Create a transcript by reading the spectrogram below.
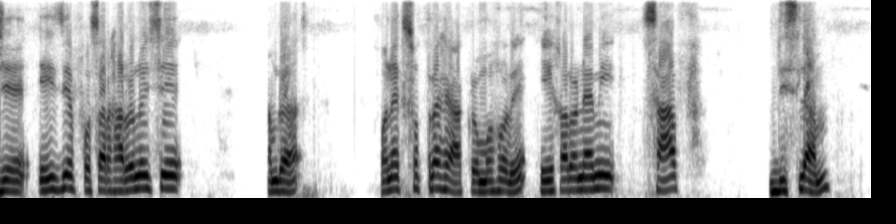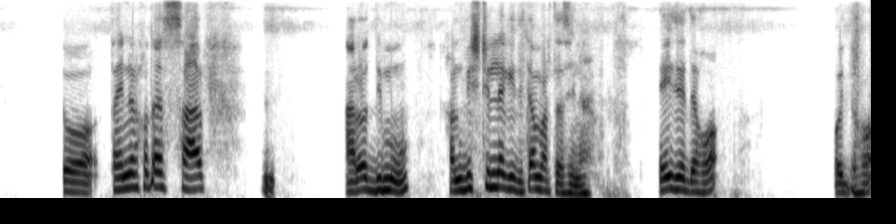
যে, এই যে ফসার কারণ হইছে, আমরা অনেক ছত্রাকে আক্রমণ করে, এই কারণে আমি সাফ দিছিলাম। তো তাইনের কথা সার্ফ আরও দিমু কারণ বৃষ্টির লাগি দিতাম পারতাছি না। এই যে দেখো ওই দেখো,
